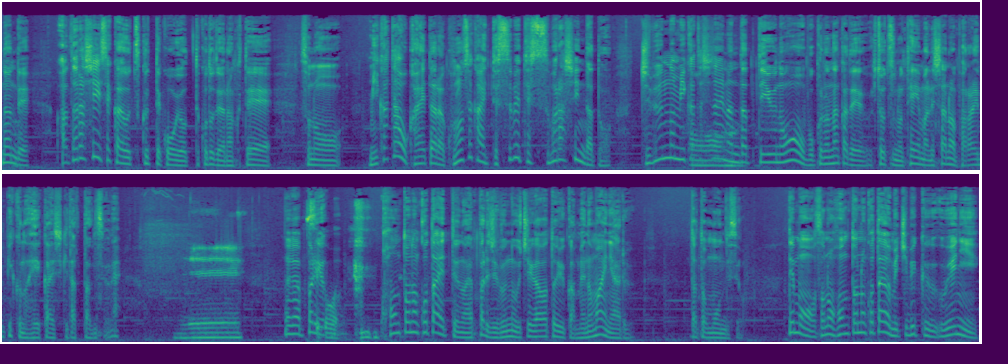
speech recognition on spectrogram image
なんで、新しい世界を作ってこうよってことではなくて、その、見方を変えたらこの世界って全て素晴らしいんだと。自分の見方次第なんだっていうのを僕の中で一つのテーマにしたのはパラリンピックの閉会式だったんですよね。へえ。からやっぱり本当の答えっていうのはやっぱり自分の内側というか目の前にあるだと思うんですよ。でもその本当の答えを導く上に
